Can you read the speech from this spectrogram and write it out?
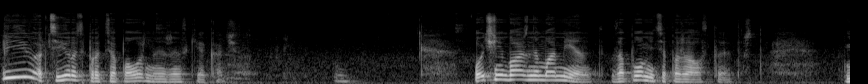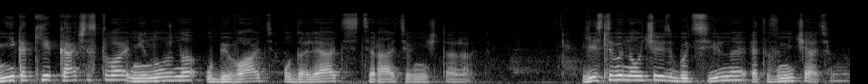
и активировать противоположные женские качества. Очень важный момент, запомните, пожалуйста, это, что никакие качества не нужно убивать, удалять, стирать и уничтожать. Если вы научились быть сильной, это замечательно.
